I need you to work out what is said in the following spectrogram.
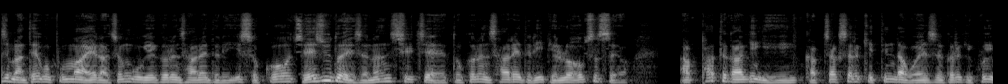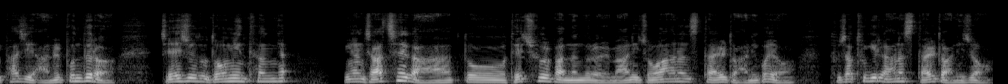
하지만 대구뿐만 아니라 전국에 그런 사례들이 있었고 제주도에서는 실제 또 그런 사례들이 별로 없었어요. 아파트 가격이 갑작스럽게 뛴다고 해서 그렇게 구입하지 않을 뿐더러 제주도 도민 성향 자체가 또 대출 받는 것을 많이 좋아하는 스타일도 아니고요. 투자 투기를 하는 스타일도 아니죠.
